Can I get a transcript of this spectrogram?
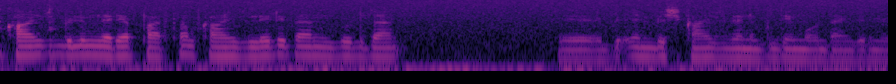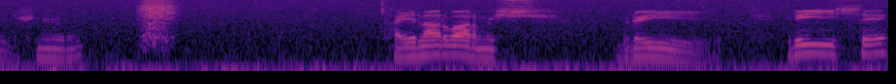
Bu kanji bölümleri yaparsam kanjileri ben buradan e, en beş kanjilerini bulayım oradan girmeyi düşünüyorum. Sayılar varmış. Rei. Rei ise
